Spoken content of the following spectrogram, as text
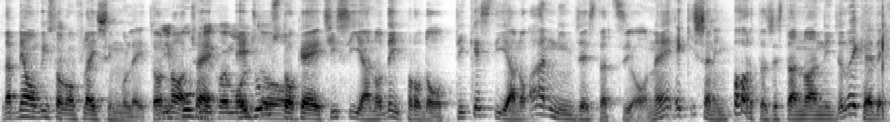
L'abbiamo visto con Fly Simulator, Il no? Cioè, è molto- giusto che ci siano dei prodotti che stiano anni in gestazione e chi se ne importa se stanno anni in gestazione. Non è che,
